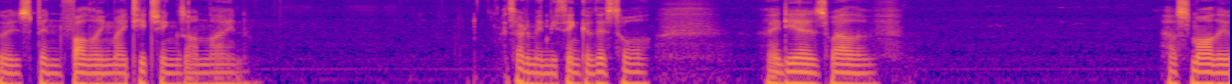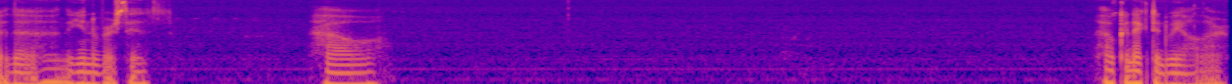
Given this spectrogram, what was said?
who has been following my teachings online. It sort of made me think of this whole idea as well of how small the, the, the universe is, how how connected we all are.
